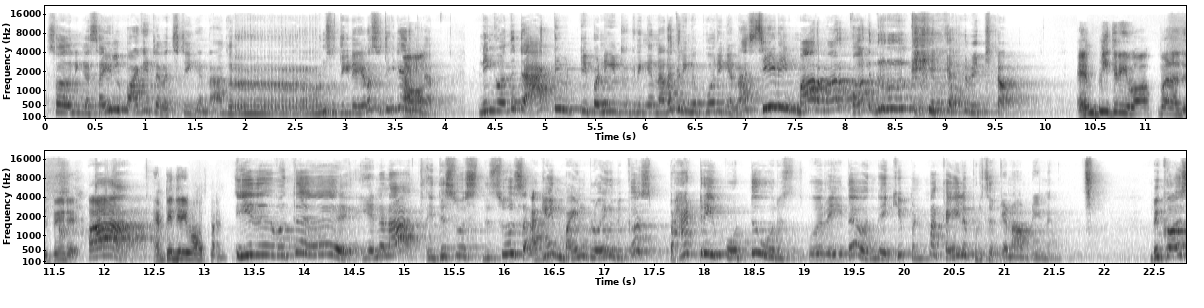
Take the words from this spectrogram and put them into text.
ஸோ அதை நீங்க சைடு பாக்கெட்ல வச்சிட்டீங்கன்னா கிர்ன்னு சுத்திக்கிட்டே சுத்திக்கிட்டே ஆமா. இருக்குல்ல. நீங்க வந்துட்டு ஆக்டிவிட்டி பண்ணிக்கிட்டு இருக்கீங்க நடக்கிறீங்க போறீங்கன்னா சிடி மாற மாற பாட்டு கேட்க ஆரம்பிக்கும் எம்பி த்ரீ வாக்மேன் அது பேரு. ஆ. எம்பி த்ரீ வாக்மேன் இது வந்து என்னன்னா this was this was again mind blowing because battery போட்டு ஒரு ஒரு இதை வந்து எக்யூப்மெண்ட் நான் கையில் பிடிச்சிருக்கேனா அப்படின்னு. பிகாஸ்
